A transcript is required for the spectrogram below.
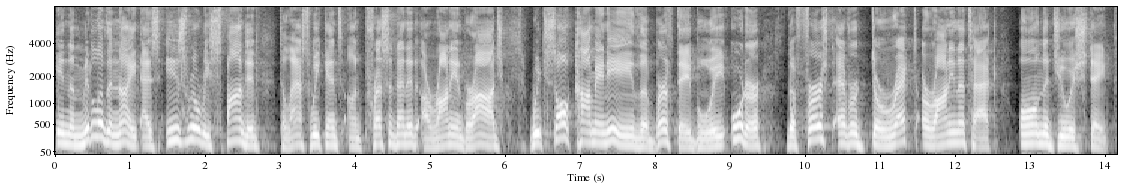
in the middle of the night as Israel responded to last weekend's unprecedented Iranian barrage, which saw Khamenei, the birthday boy, order the first ever direct Iranian attack on the Jewish state.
